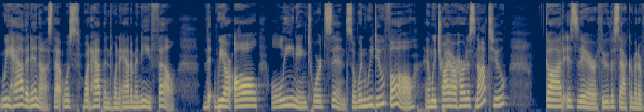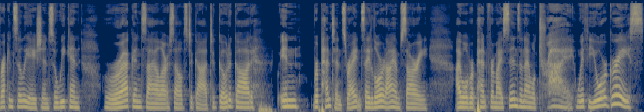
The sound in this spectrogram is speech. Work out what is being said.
We have it in us. That was what happened when Adam and Eve fell. That we are all leaning towards sin. So when we do fall and we try our hardest not to, God is there through the sacrament of reconciliation so we can reconcile ourselves to God, to go to God in repentance, right? And say, Lord, I am sorry. I will repent for my sins and I will try with your grace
